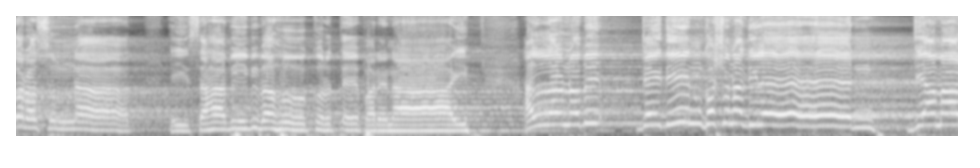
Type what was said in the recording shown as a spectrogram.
করা সুন্নাত, এই সাহাবি বিবাহ করতে পারে নাই। আল্লাহর নবী যেই দিন ঘোষণা দিলেন যে আমার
